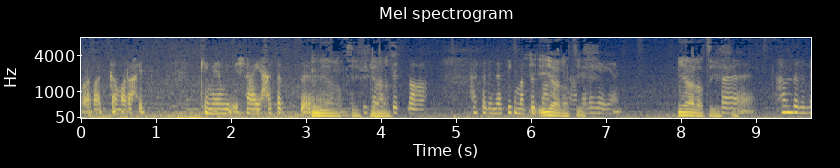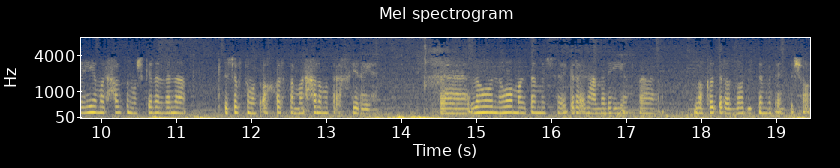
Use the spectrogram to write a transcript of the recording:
وبعد كده مراحل. كيماوي وإشعاعي حسب يا لطيف يا لطيف. حسب النتيجة ما بتطلع يا لطيف. يعني. يا لطيف. الحمد لله هي مرحلة المشكلة اللي أنا اكتشفته متأخر فمرحلة متأخرة يعني. فلو اللي هو ما تمش إجراء العملية فلا قدر الله بيتم الانتشار.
